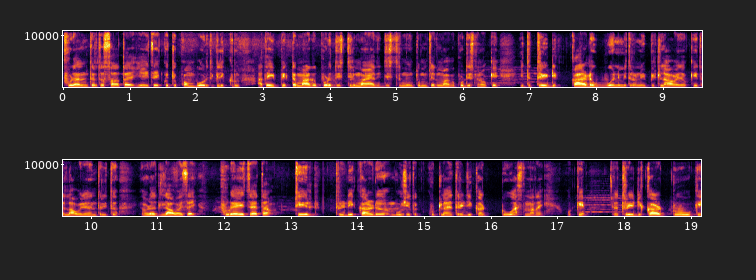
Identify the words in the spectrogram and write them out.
पुढे आल्यानंतर तसं आता यायचं आहे ते कॉम्बोवरती क्लिक करून आता इफेक्ट मागं पुढे दिसतील मायादी दिसतील म्हणून तुमच्यात मागं पुढे दिसणार ओके? इथं थ्री डी कार्ड वन मित्रांनो इफेक्ट लावायचं ओके? इथं लावल्यानंतर इथं एवढं लावायचं आहे पुढे यायचं आहे आता थ्री थ्री डी कार्ड बघू शकता कुठला आहे थ्री डी कार्ड टू असणार आहे ओके? तर three D card two okay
